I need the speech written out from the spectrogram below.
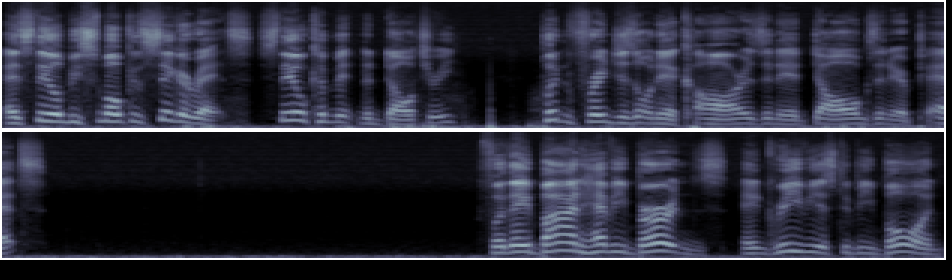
And still be smoking cigarettes, still committing adultery, putting fringes on their cars and their dogs and their pets. For they bind heavy burdens and grievous to be borne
